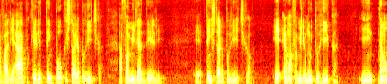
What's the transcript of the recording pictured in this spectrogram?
avaliar porque ele tem pouca história política. A família dele é, tem história política, é uma família muito rica, e então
